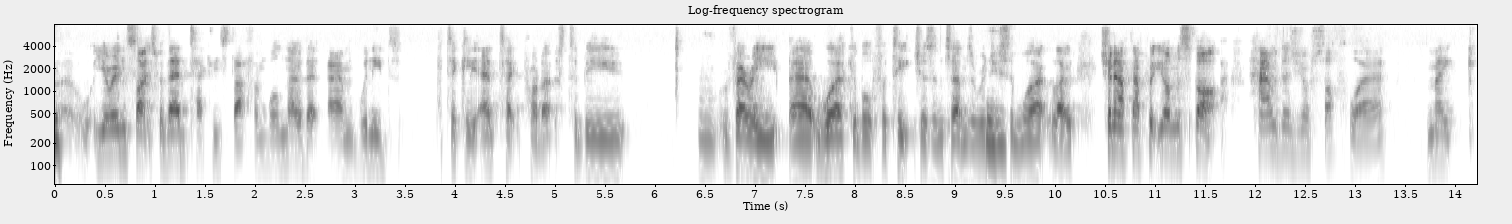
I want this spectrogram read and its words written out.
uh, your insights with ed tech and stuff, and we'll know that um, we need particularly ed tech products to be very uh, workable for teachers in terms of reducing workload. Chanel, can I put you on the spot? How does your software make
